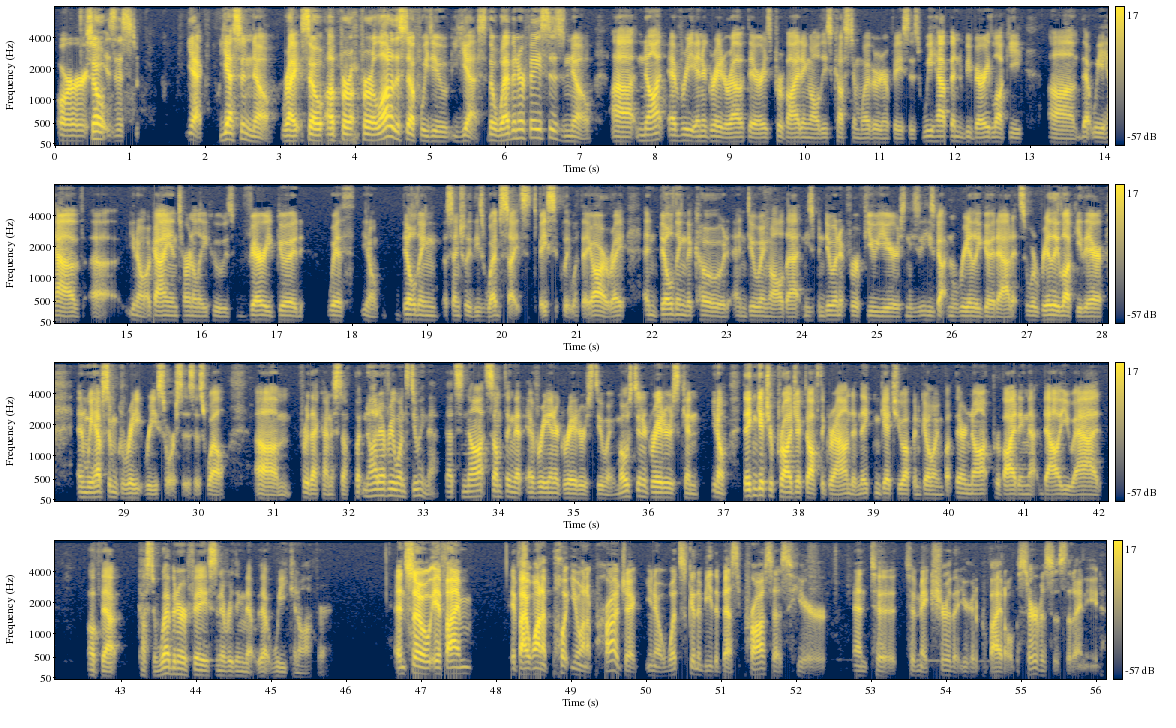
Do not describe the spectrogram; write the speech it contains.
or so, is this yeah. Yes and no right? So uh, for for a lot of the stuff we do yes. The web interfaces no. Uh, not every integrator out there is providing all these custom web interfaces. We happen to be very lucky uh, that we have uh, you know a guy internally who's very good with you know building essentially these websites. It's basically what they are right? And building the code and doing all that. And he's been doing it for a few years and he's, he's gotten really good at it. So we're really lucky there. And we have some great resources as well um, for that kind of stuff but not everyone's doing that. That's not something that every integrator is doing. Most integrators can you know they can get your project off the ground and they can get you up and going but they're not providing that value add of that custom web interface and everything that, that we can offer. And so if I'm if I want to put you on a project, you know, what's going to be the best process here and to to make sure that you're going to provide all the services that I need?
